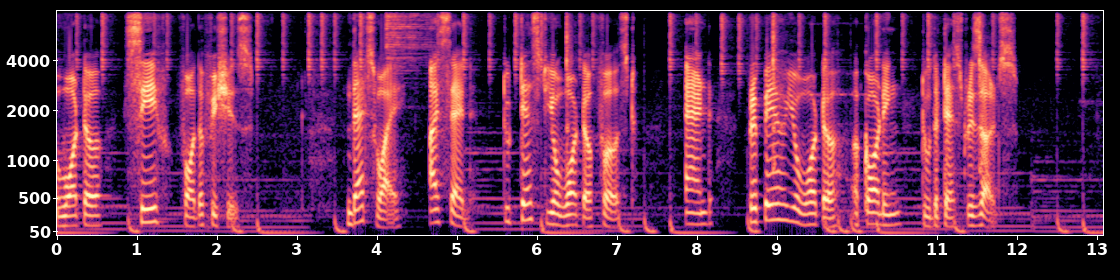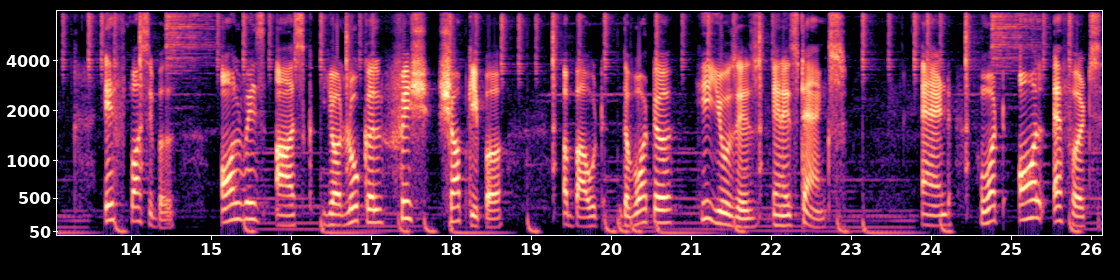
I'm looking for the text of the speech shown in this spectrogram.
water safe for the fishes. That's why I said to test your water first and prepare your water according to the test results. If possible, always ask your local fish shopkeeper about the water he uses in his tanks and what all efforts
